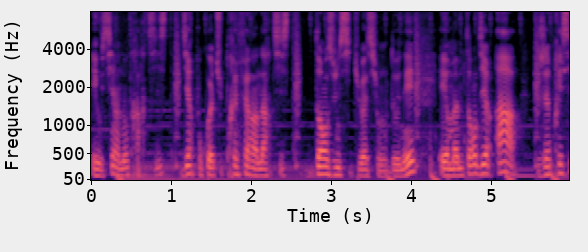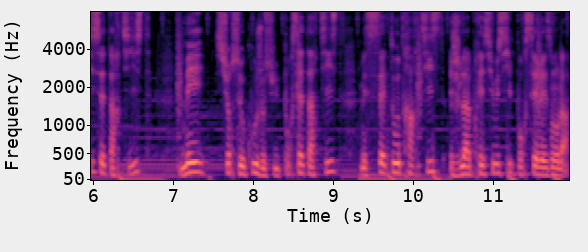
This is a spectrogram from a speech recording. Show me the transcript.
et aussi un autre artiste, dire pourquoi tu préfères un artiste dans une situation donnée, et en même temps dire Ah, j'apprécie cet artiste, mais sur ce coup, je suis pour cet artiste, mais cet autre artiste, je l'apprécie aussi pour ces raisons-là.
